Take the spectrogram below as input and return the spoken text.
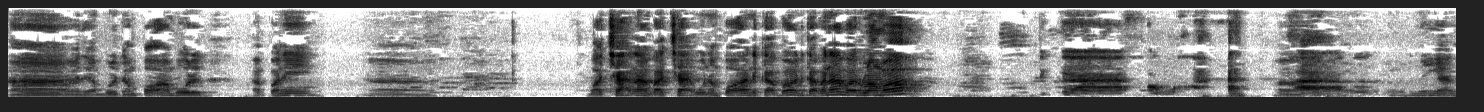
Ah, dia boleh nampak ah boleh apa ni uh, bacat lah bacat boleh nampak ah dekat apa dekat mana ruang bawah Dekat Allah. Ah, ni kan.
